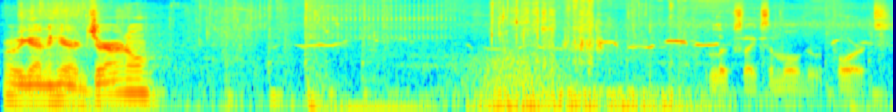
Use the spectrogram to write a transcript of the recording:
What are we got in here? Journal? Looks like some old reports.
